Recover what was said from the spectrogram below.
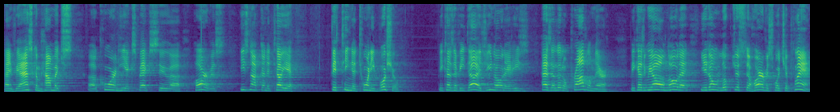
And if you ask him how much uh, corn he expects to uh, harvest, he's not going to tell you 15 to 20 bushel. Because if he does, you know that he has a little problem there. Because we all know that you don't look just to harvest what you plant.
